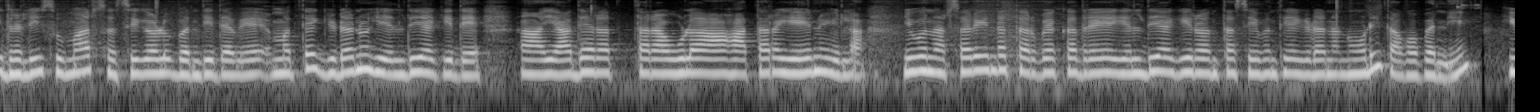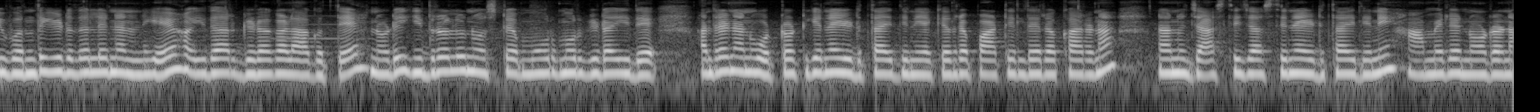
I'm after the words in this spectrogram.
ಇದರಲ್ಲಿ ಸುಮಾರು ಸಸಿಗಳು ಬಂದಿದ್ದಾವೆ ಮತ್ತು ಗಿಡನೂ ಹೆಲ್ದಿಯಾಗಿದೆ ಯಾವುದೇ ಥರ ಹುಳ, ಆ ಥರ ಏನೂ ಇಲ್ಲ. ನೀವು ನರ್ಸರಿಯಿಂದ ತರಬೇಕಾದ್ರೆ ಹೆಲ್ದಿಯಾಗಿರೋಂಥ ಸೇವಂತಿಗೆ ಗಿಡನ ನೋಡಿ ತಗೊಬನ್ನಿ. ಈ ಒಂದು ಗಿಡದಲ್ಲೇ ನನಗೆ ಐದಾರು ಗಿಡಗಳಾಗುತ್ತೆ. ನೋಡಿ ಇದರಲ್ಲೂ ಅಷ್ಟೇ ಮೂರು ಮೂರು ಗಿಡ ಇದೆ. ಅಂದರೆ ನಾನು ಒಟ್ಟೊಟ್ಟಿಗೆ ಇಡ್ತಾ ಇದ್ದೀನಿ, ಯಾಕೆಂದರೆ ಪಾಟ್ ಇಲ್ಲದೆ ಇರೋ ಕಾರಣ ನಾನು ಜಾಸ್ತಿ ಜಾಸ್ತಿನೇ ಇಡ್ತಾ ಇದ್ದೀನಿ. ಆಮೇಲೆ ನೋಡೋಣ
